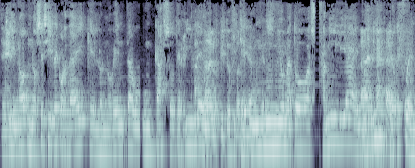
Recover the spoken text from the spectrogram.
Sí. no, no sé si recordáis que en los 90 hubo un caso terrible que un niño mató a su familia en Madrid, creo que fue.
